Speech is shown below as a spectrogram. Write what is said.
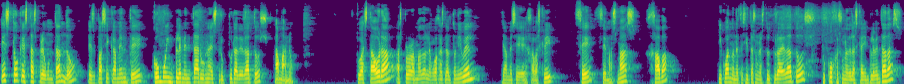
Esto que estás preguntando es básicamente cómo implementar una estructura de datos a mano. Tú hasta ahora has programado en lenguajes de alto nivel, llámese JavaScript, C, C++, Java, y cuando necesitas una estructura de datos, tú coges una de las que hay implementadas,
